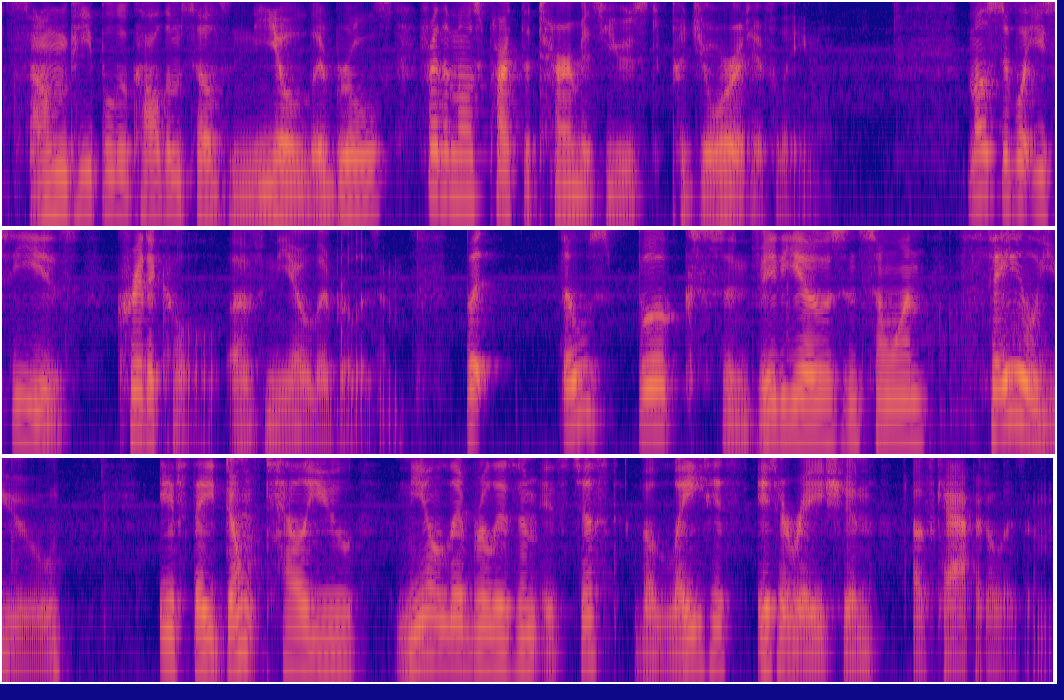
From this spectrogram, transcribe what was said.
some people who call themselves neoliberals, for the most part the term is used pejoratively. Most of what you see is critical of neoliberalism. But those books and videos and so on fail you if they don't tell you neoliberalism is just the latest iteration of capitalism.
